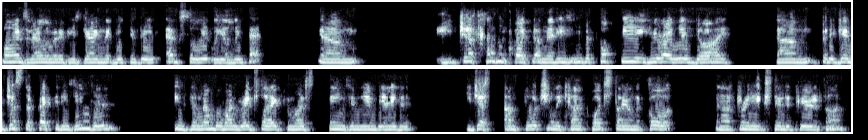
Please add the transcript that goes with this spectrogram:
finds an element of his game that he can be absolutely elite at. Um, he just hasn't quite done that. He's, he's a top tier Euro League guy. Um, but again, just the fact that he's injured is the number one red flag for most teams in the NBA that you just unfortunately can't quite stay on the court after for any extended period of time.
